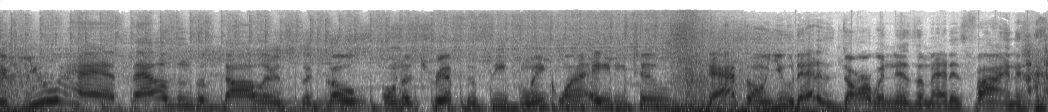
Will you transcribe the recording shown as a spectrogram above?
If you had thousands of dollars to go on a trip to see Blink 182, that's on you. That is Darwinism at its finest.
